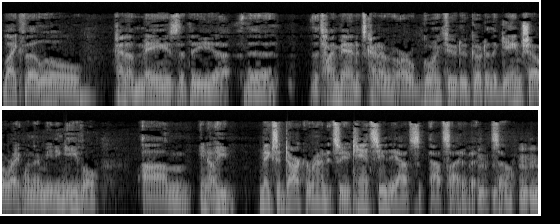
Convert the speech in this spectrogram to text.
like the little kind of maze that the, uh, the, the time bandits kind of are going through to go to the game show right when they're meeting evil. Um, you know, he makes it dark around it so you can't see the outs- outside of it. Mm-hmm. So, mm-hmm.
